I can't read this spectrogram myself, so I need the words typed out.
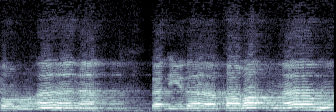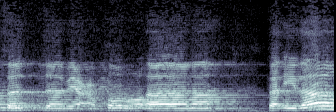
قرآنه فإذا قرأناه فاتبع قرآنه فإذا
